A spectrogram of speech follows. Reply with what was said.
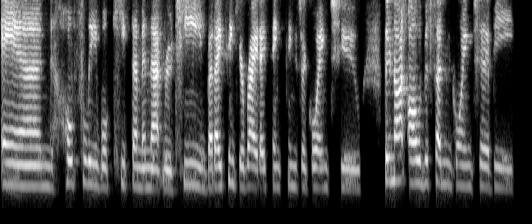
and hopefully we'll keep them in that routine. But i think you're right. I think things are going to they're not all of a sudden going to be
